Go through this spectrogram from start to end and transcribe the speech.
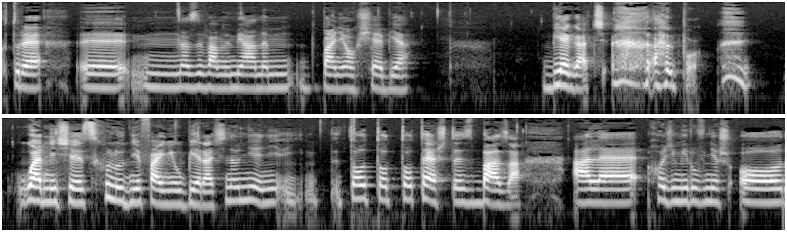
które y, nazywamy mianem dbania o siebie. Biegać albo ładnie się schludnie, fajnie ubierać. No nie, nie to, to, to też to jest baza, ale chodzi mi również o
